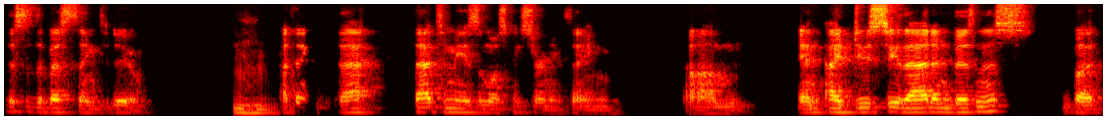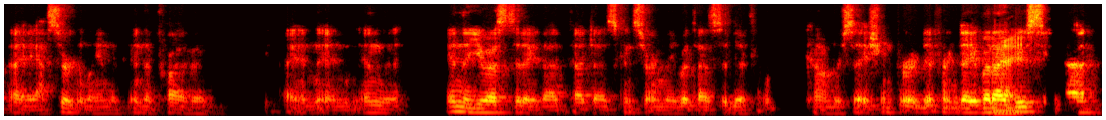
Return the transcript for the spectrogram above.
this is the best thing to do mm-hmm. i think that that to me is the most concerning thing um, and I do see that in business, but uh, yeah, certainly in the in the private and in, in, in, the in the U.S. today, that that does concern me. But that's a different conversation for a different day. But right. I do see that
